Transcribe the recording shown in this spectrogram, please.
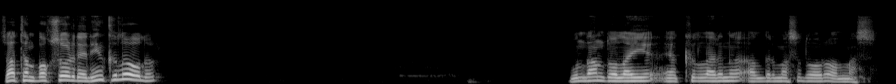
Zaten boksör dediğin kılı olur. Bundan dolayı e, kıllarını aldırması doğru olmaz.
